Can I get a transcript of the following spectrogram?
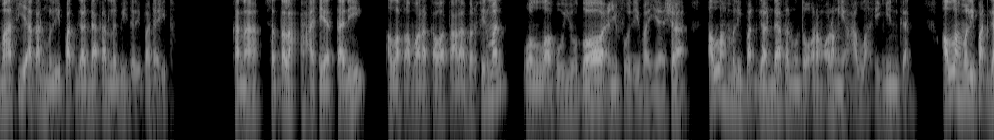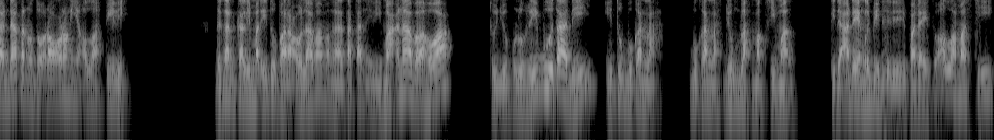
masih akan melipat gandakan lebih daripada itu. Karena setelah ayat tadi Allah taala berfirman, "Wallahu yudha'ifu liman yasha." Allah melipat gandakan untuk orang-orang yang Allah inginkan. Allah melipat gandakan untuk orang-orang yang Allah pilih. Dengan kalimat itu para ulama mengatakan ini makna bahwa 70 ribu tadi itu bukanlah bukanlah jumlah maksimal. Tidak ada yang lebih daripada itu. Allah masih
